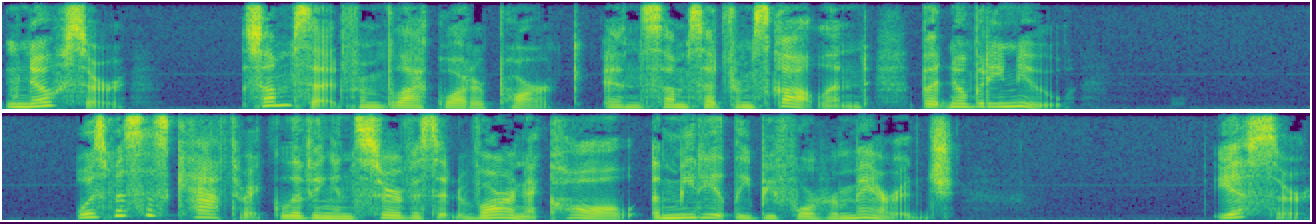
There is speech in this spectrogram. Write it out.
No, sir. Some said from Blackwater Park, and some said from Scotland, but nobody knew. Was Mrs. Catherick living in service at Varneck Hall immediately before her marriage? Yes, sir.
